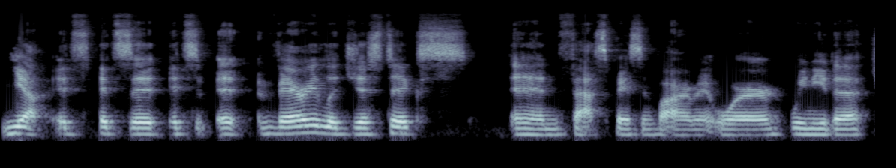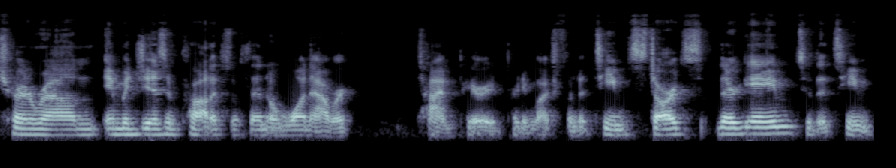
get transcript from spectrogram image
yeah, it's it's it's a very logistics and fast-paced environment where we need to turn around images and products within a one-hour time period, pretty much from the team starts their game to the team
